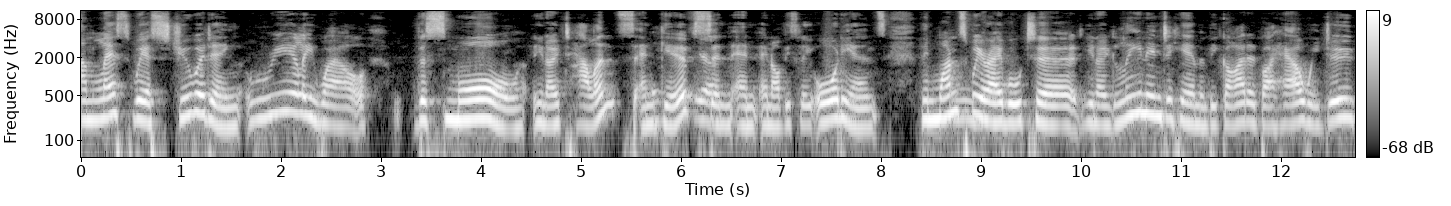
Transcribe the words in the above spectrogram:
unless we're stewarding really well the small, you know, talents and gifts Yeah. and, and, and obviously audience, then once we're able to, you know, lean into Him and be guided by how we do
